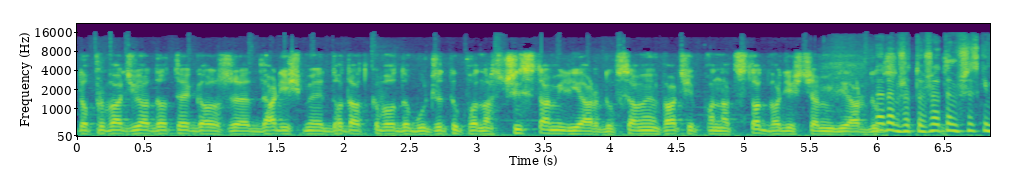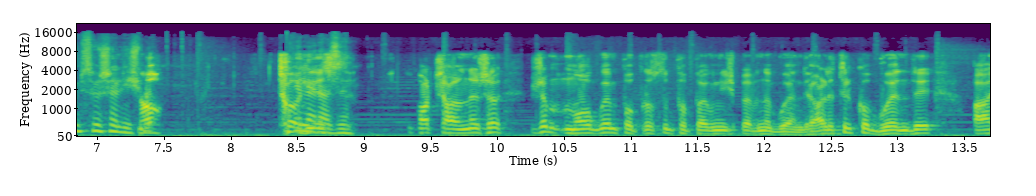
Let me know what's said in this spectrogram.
doprowadziła do tego, że daliśmy dodatkowo do budżetu ponad 300 miliardów, w samym VAT-ie ponad 120 miliardów. No dobrze, to już o tym wszystkim słyszeliśmy. No, to jest razy. że, że mogłem po prostu popełnić pewne błędy, ale tylko błędy, a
